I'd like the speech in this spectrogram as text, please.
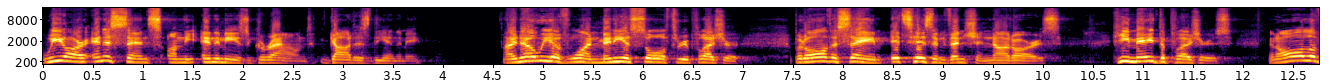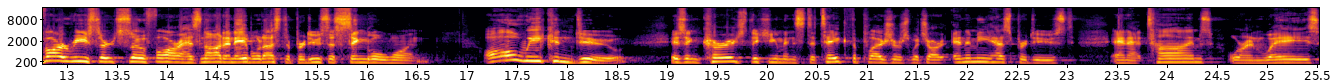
we are, in a sense, on the enemy's ground. God is the enemy. I know we have won many a soul through pleasure, but all the same, it's his invention, not ours. He made the pleasures, and all of our research so far has not enabled us to produce a single one. All we can do is encourage the humans to take the pleasures which our enemy has produced, and at times, or in ways,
